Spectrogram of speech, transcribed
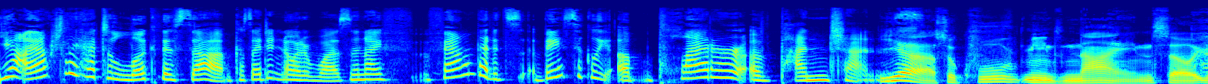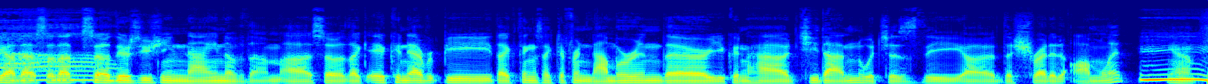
yeah, I actually had to look this up because I didn't know what it was, and I f- found that it's basically a platter of banchan. Yeah, so 구 means nine. So yeah, that's so that so there's usually nine of them. Uh, so like it can ever be like things like different namur in there. You can have chidan, which is the uh, the shredded omelet. Yeah.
